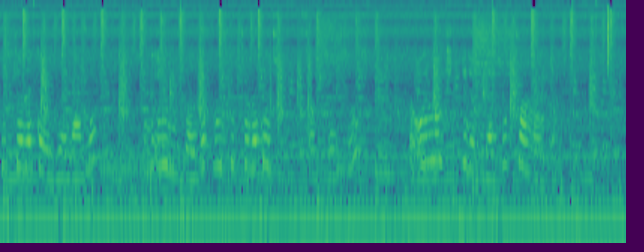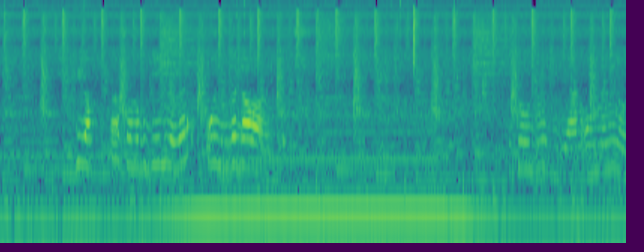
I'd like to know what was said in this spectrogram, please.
Türkçe beta yazıyor bende. Burada İngiliz olacak. Bunu Türkçe beta seçeceksiniz. Ve oyundan çıktı yapacaksınız. Sonra olacak. Çıktı yaptıktan sonra bu geliyor ve oyunumuza devam ediyoruz gördüğünüz gibi yani oynanıyor.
